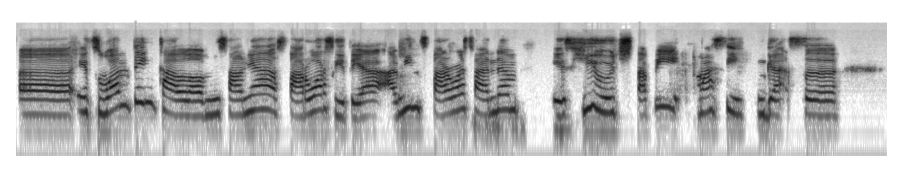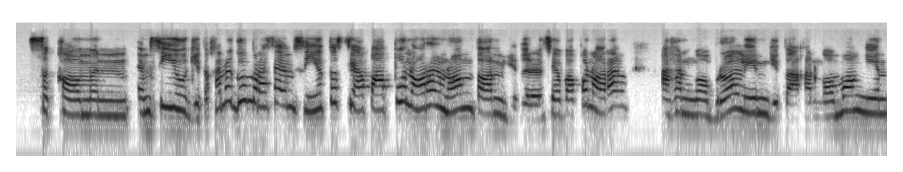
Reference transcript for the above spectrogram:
uh, it's one thing kalau misalnya Star Wars gitu ya. I mean Star Wars fandom is huge tapi masih nggak se secommon MCU gitu. Karena gue merasa MCU tuh siapa pun orang nonton gitu dan siapa pun orang akan ngobrolin gitu, akan ngomongin.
